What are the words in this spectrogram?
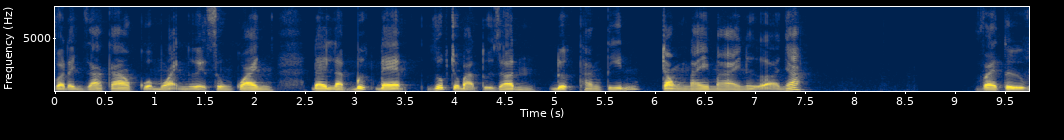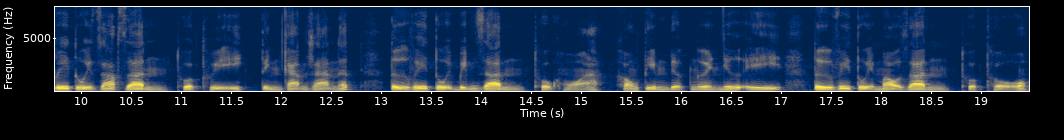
và đánh giá cao của mọi người xung quanh. Đây là bước đệm giúp cho bạn tuổi dần được thăng tín trong nay mai nữa nhé. Về tử vi tuổi giáp dần thuộc thủy, tình cảm rạn dạ nứt, tử vi tuổi bính dần thuộc hỏa, không tìm được người như ý, tử vi tuổi mậu dần thuộc thổ,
